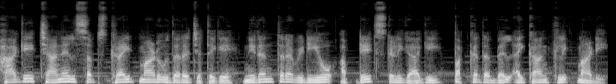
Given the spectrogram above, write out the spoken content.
ಹಾಗೆ ಚಾನೆಲ್ ಸಬ್ಸ್ಕ್ರೈಬ್ ಮಾಡುವುದರ ಜೊತೆಗೆ ನಿರಂತರ ವಿಡಿಯೋ ಅಪ್ಡೇಟ್ಸ್ಗಳಿಗಾಗಿ ಪಕ್ಕದ ಬೆಲ್ ಐಕಾನ್ ಕ್ಲಿಕ್ ಮಾಡಿ.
